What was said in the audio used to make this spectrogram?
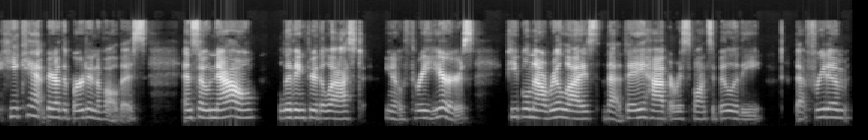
he can't bear the burden of all this. And so now living through the last, you know, 3 years, people now realize that they have a responsibility that freedom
